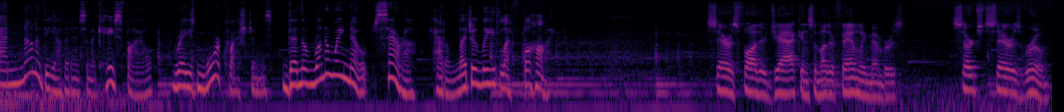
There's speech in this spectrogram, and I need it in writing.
And none of the evidence in the case file raised more questions than the runaway note Sarah had allegedly left behind. Sarah's father, Jack, and some other family members searched Sarah's room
